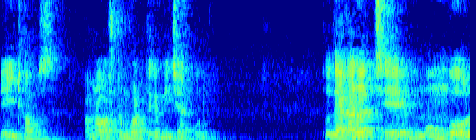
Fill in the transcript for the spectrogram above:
এইট হাউস আমরা অষ্টম ঘর থেকে বিচার করি। তো দেখা যাচ্ছে, মঙ্গল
